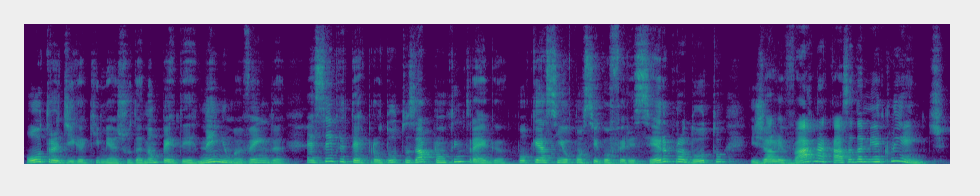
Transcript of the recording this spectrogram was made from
Outra dica que me ajuda a não perder nenhuma venda é sempre ter produtos à pronta entrega, porque assim eu consigo oferecer o produto e já levar na casa da minha cliente.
